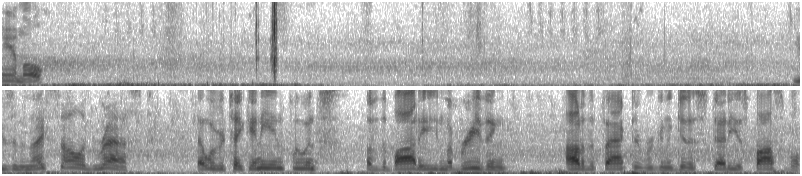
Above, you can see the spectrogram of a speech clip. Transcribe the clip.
ammo. Using a nice solid rest that way we take any influence of the body and my breathing out of the factor. We're going to get as steady as possible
